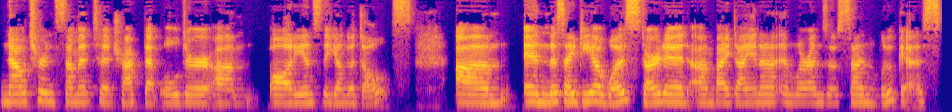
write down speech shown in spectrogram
now turned summit to attract that older um, audience the young adults. Um, and this idea was started um, by diana and lorenzo's son lucas.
